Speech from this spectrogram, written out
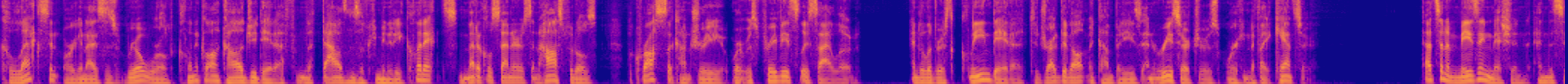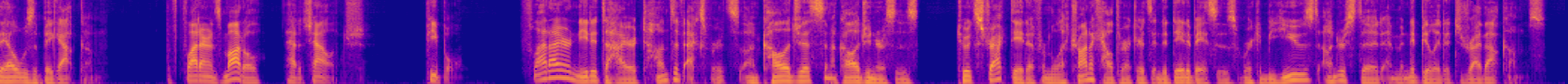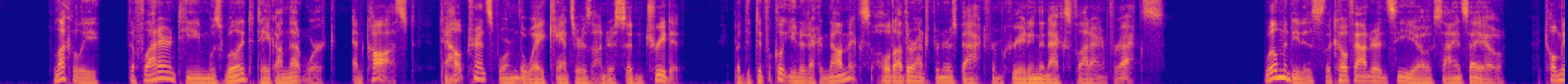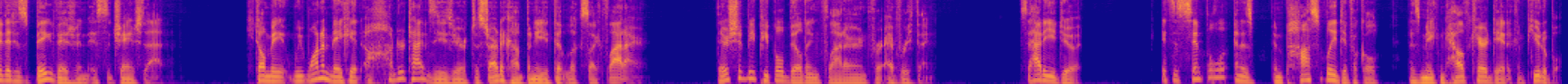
collects and organizes real world clinical oncology data from the thousands of community clinics, medical centers, and hospitals across the country where it was previously siloed, and delivers clean data to drug development companies and researchers working to fight cancer. That's an amazing mission, and the sale was a big outcome. But Flatiron's model had a challenge people. Flatiron needed to hire tons of experts, oncologists, and oncology nurses to extract data from electronic health records into databases where it can be used, understood, and manipulated to drive outcomes. Luckily, the Flatiron team was willing to take on that work and cost to help transform the way cancer is understood and treated. But the difficult unit economics hold other entrepreneurs back from creating the next Flatiron for X. Will Manidis, the co founder and CEO of ScienceIO, told me that his big vision is to change that. He told me, We want to make it 100 times easier to start a company that looks like Flatiron there should be people building Flatiron for everything. So, how do you do it? It's as simple and as impossibly difficult as making healthcare data computable.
